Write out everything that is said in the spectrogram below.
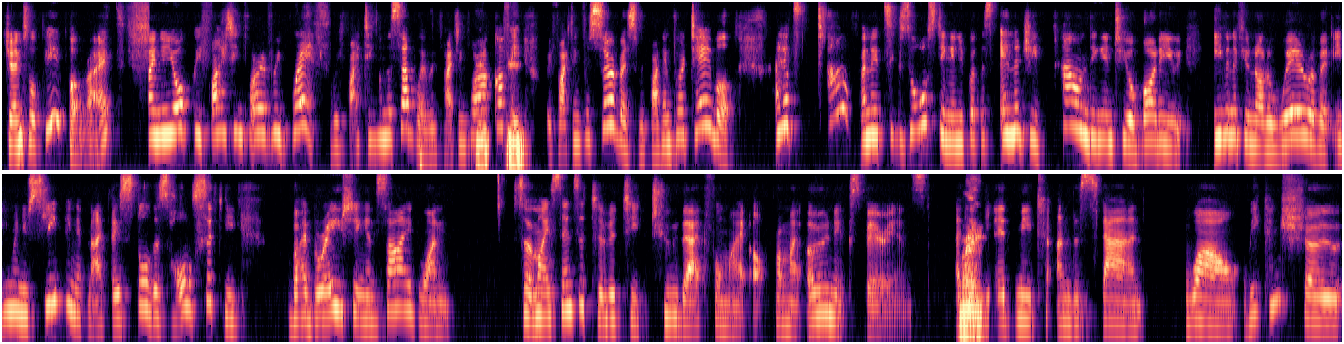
gentle people, right? In New York, we're fighting for every breath. We're fighting on the subway. We're fighting for our mm-hmm. coffee. We're fighting for service. We're fighting for a table. And it's tough and it's exhausting. And you've got this energy pounding into your body, even if you're not aware of it. Even when you're sleeping at night, there's still this whole city vibrating inside one. So my sensitivity to that for my from my own experience, I right. think led me to understand, wow, we can show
